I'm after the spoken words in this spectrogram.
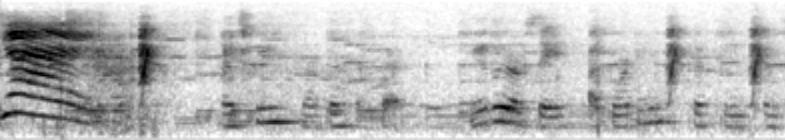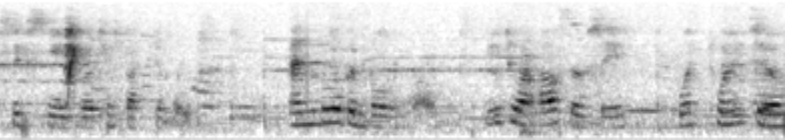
Yay! Ice cream, Martha, and Fred. You three are safe at 14, 15, and 16 votes respectively. And the Logan Bowling Ball. You two are also safe with 22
